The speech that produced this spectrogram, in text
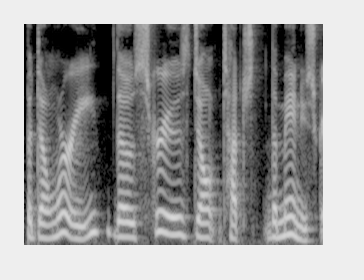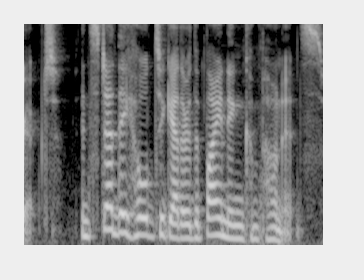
But don't worry, those screws don't touch the manuscript. Instead, they hold together the binding components.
